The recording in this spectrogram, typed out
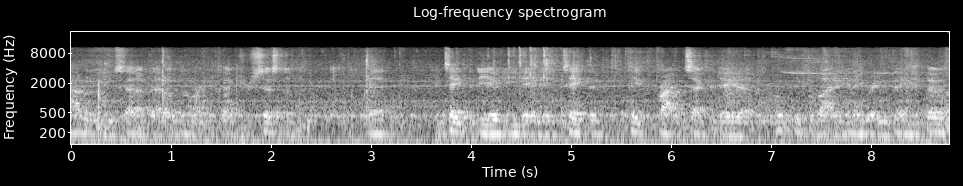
how do we set up that open architecture system that can take the DoD data, take the, take the private sector data, hopefully provide an integrated thing that both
